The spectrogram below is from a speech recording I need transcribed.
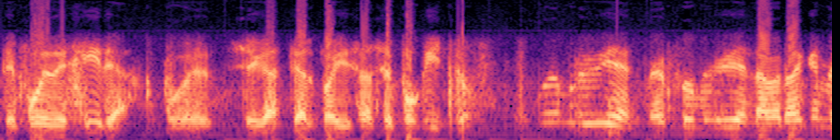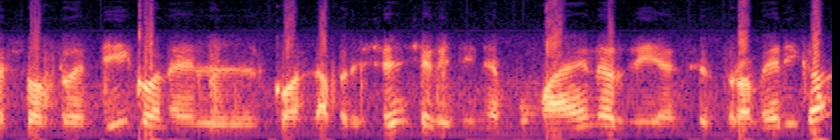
te fue de gira? Porque llegaste al país hace poquito. Me fue muy bien, me fue muy bien. La verdad que me sorprendí con el con la presencia que tiene Puma Energy en Centroamérica.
